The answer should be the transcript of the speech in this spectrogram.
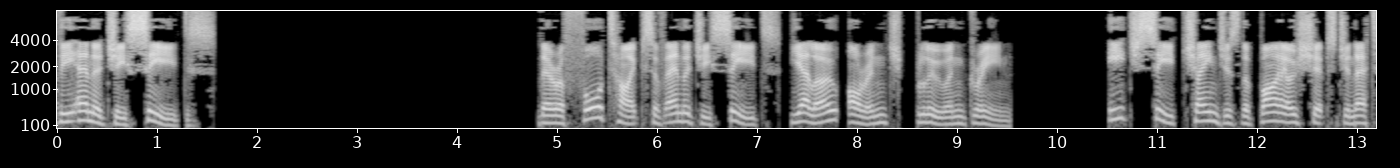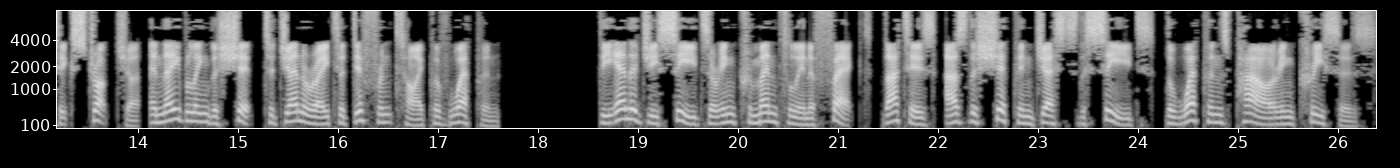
The energy seeds There are four types of energy seeds, yellow, orange, blue and green. Each seed changes the bioship's genetic structure, enabling the ship to generate a different type of weapon. The energy seeds are incremental in effect, that is, as the ship ingests the seeds, the weapon's power increases.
